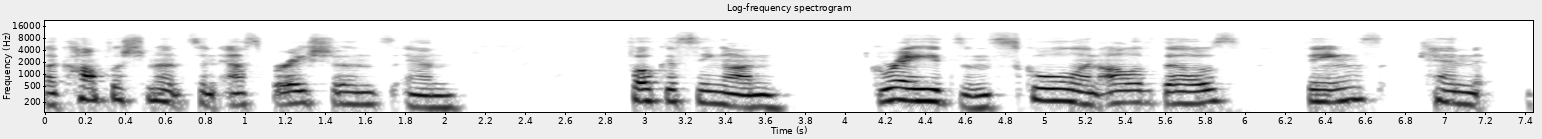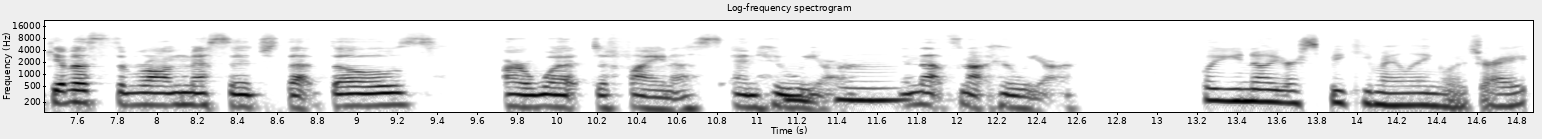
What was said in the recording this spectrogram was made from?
accomplishments and aspirations and focusing on grades and school and all of those things can give us the wrong message that those are what define us and who we are Mhm. and that's not who we are well, you know, you're speaking my language, right?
